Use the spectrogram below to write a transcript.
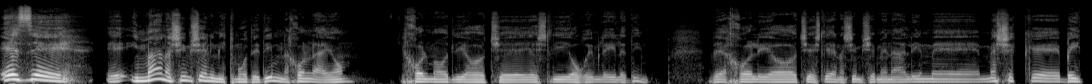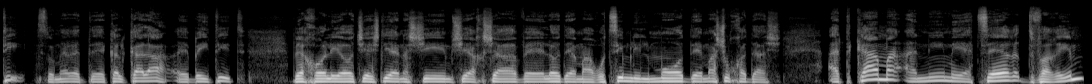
איזה, אה, עם מה האנשים שלי מתמודדים נכון להיום? יכול מאוד להיות שיש לי הורים לילדים, ויכול להיות שיש לי אנשים שמנהלים אה, משק אה, ביתי, זאת אומרת, כלכלה ביתית, ויכול להיות שיש לי אנשים שעכשיו, לא יודע מה, רוצים ללמוד משהו חדש. עד כמה אני מייצר דברים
